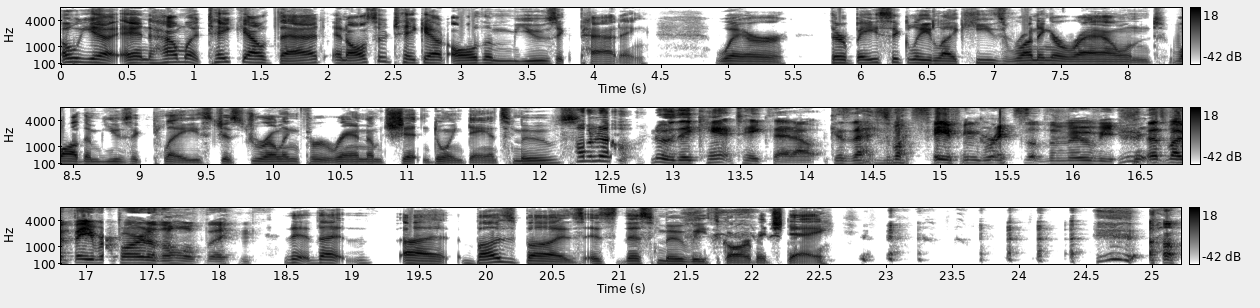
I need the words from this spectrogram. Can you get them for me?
Oh yeah, and how much take out that and also take out all the music padding where they're basically like he's running around while the music plays just drilling through random shit and doing dance moves. Oh no, no, they can't take that out because that's my saving grace of the movie. That's my favorite part of the whole thing. The, the uh Buzz Buzz is this movie's garbage day. um,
